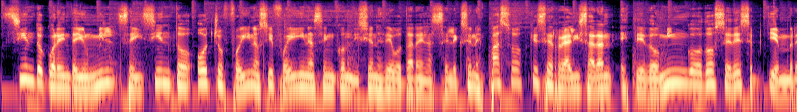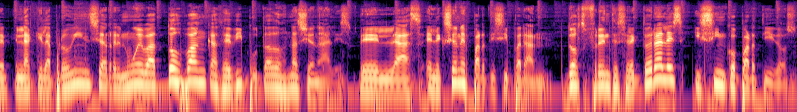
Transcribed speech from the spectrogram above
141.608 fueguinos y fueguinas en condiciones de votar en las elecciones PASO que se realizarán este domingo 12 de septiembre, en la que la provincia renueva dos bancas de diputados nacionales. De las elecciones participarán dos frentes electorales y cinco partidos,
